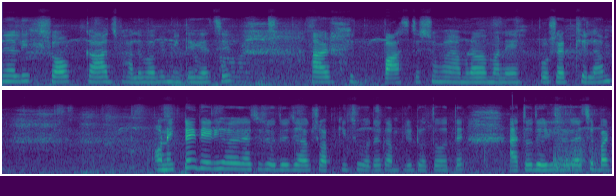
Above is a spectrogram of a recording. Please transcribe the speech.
ফাইনালি সব কাজ ভালোভাবে মিটে গেছে। আর পাঁচটার সময় আমরা মানে প্রসাদ খেলাম। অনেকটাই দেরি হয়ে গেছে যদিও যাই হোক সব কিছু হতে কমপ্লিট হতে হতে এত দেরি হয়ে গেছে বাট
